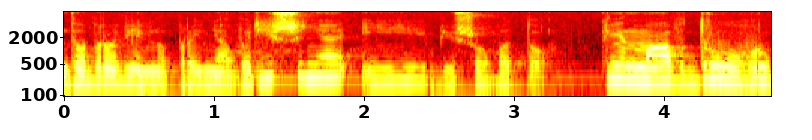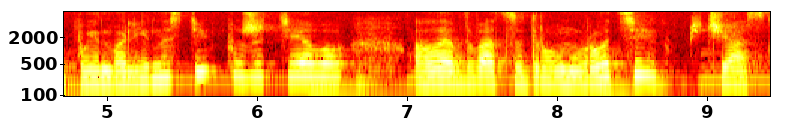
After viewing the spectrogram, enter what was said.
добровільно прийняв рішення і пішов в АТО. Він мав другу групу інвалідності пожиттєво, але в 22-му році, під час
